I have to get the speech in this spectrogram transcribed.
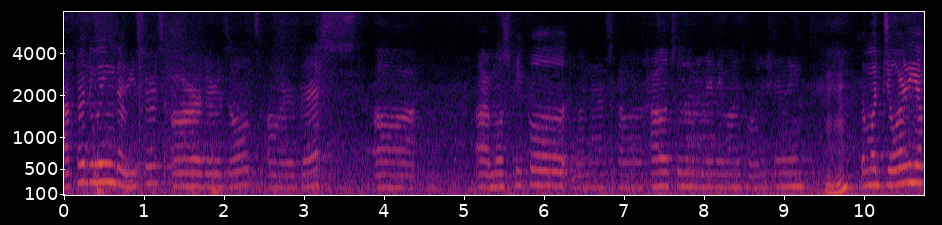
after doing the research, are the results are best. Uh, are most people when asked uh, how to minimize body shaming, Mm-hmm. the majority of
